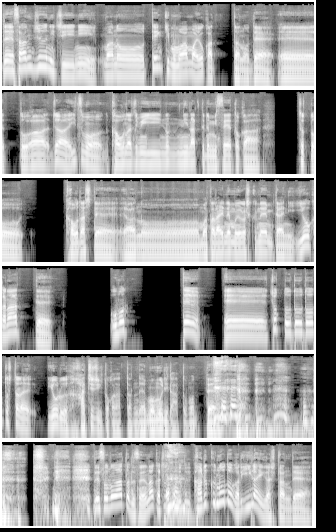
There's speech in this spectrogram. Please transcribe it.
で、30日に、まああのー、天気もまあまあ良かったので、えーっと、あ、じゃあ、いつも顔なじみのになってる店とか、ちょっと、顔出して、あのーまた来年もよろしくね、みたいに言おうかなって思って、えー、ちょっとうとうとうとしたら夜8時とかだったんで、もう無理だと思って。で、で、その後ですね、なんかちょっと軽く喉がイガイガしたんで、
